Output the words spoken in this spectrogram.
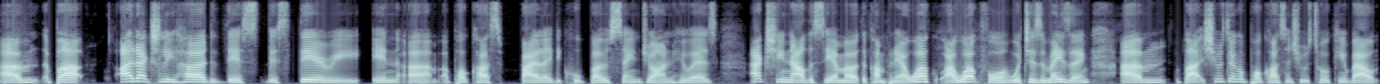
Um but I'd actually heard this this theory in um, a podcast by a lady called Boz St. John, who is actually now the CMO at the company I work I work for, which is amazing. Um, but she was doing a podcast and she was talking about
